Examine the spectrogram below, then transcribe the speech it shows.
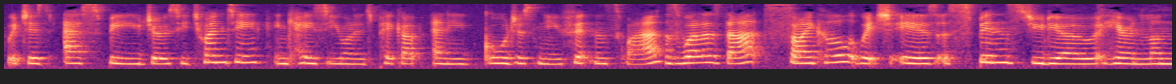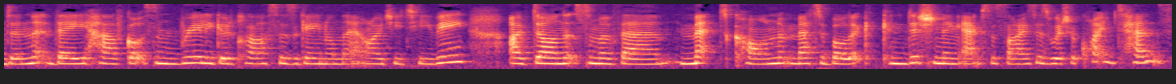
which is SBU Josie 20, in case you wanted to pick up any gorgeous new fitness wear. As well as that, Psycle, which is a spin studio here in London, they have got some really good classes again on their IGTV. I've done some of their Metcon, metabolic conditioning exercises, which are quite intense.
